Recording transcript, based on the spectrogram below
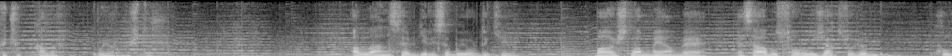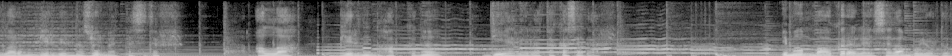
küçük kalır buyurmuştur. Allah'ın sevgilisi buyurdu ki, bağışlanmayan ve hesabı sorulacak zulüm kulların birbirine zulmetmesidir. Allah birinin hakkını diğeriyle takas eder. İmam Bakır aleyhisselam buyurdu.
